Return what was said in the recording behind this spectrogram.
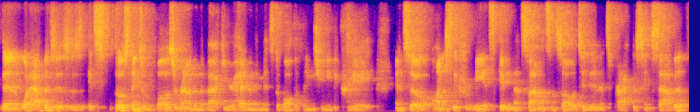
then what happens is is it's those things are buzz around in the back of your head in the midst of all the things you need to create. And so, honestly, for me, it's getting that silence and solitude in. It's practicing Sabbath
